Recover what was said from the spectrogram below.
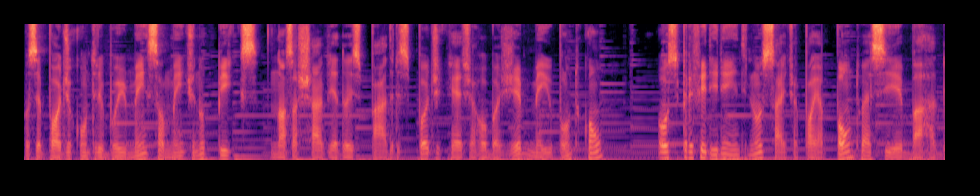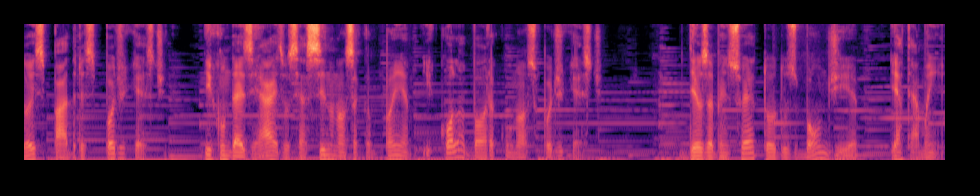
Você pode contribuir mensalmente no Pix. Nossa chave é doispadrespodcast.gmail.com ou se preferirem, entre no site apoia.se barra doispadrespodcast. E com 10 reais você assina nossa campanha e colabora com o nosso podcast. Deus abençoe a todos, bom dia e até amanhã.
